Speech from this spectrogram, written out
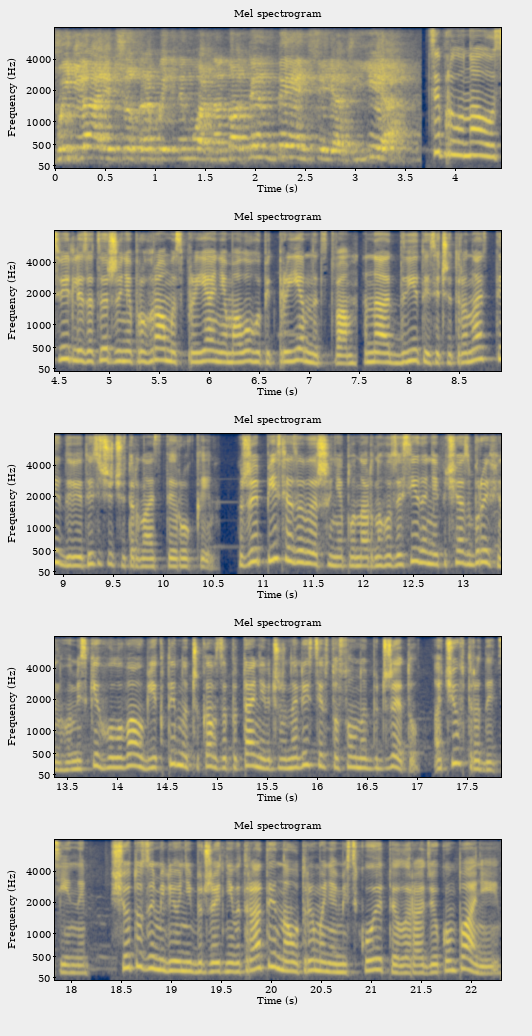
в ідеалі все зробити не можна, але тенденція ж є. Це пролунало у світлі затвердження програми сприяння малого підприємництва на 2013-2014 роки. Вже після завершення пленарного засідання під час брифінгу міський голова об'єктивно чекав запитання від журналістів стосовно бюджету, а чув традиційне. Що то за мільйонні бюджетні витрати на утримання міської телерадіокомпанії?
